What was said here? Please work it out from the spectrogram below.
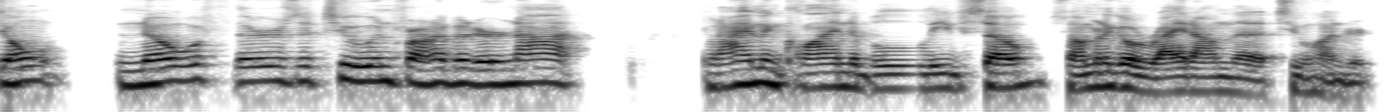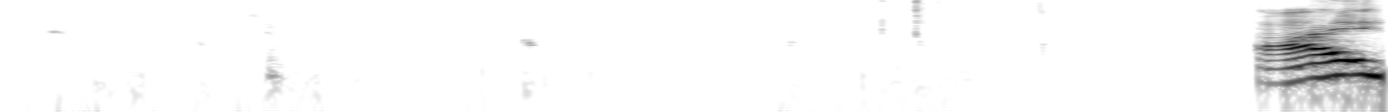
don't know if there's a two in front of it or not, but I'm inclined to believe so. So I'm going to go right on the 200. I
